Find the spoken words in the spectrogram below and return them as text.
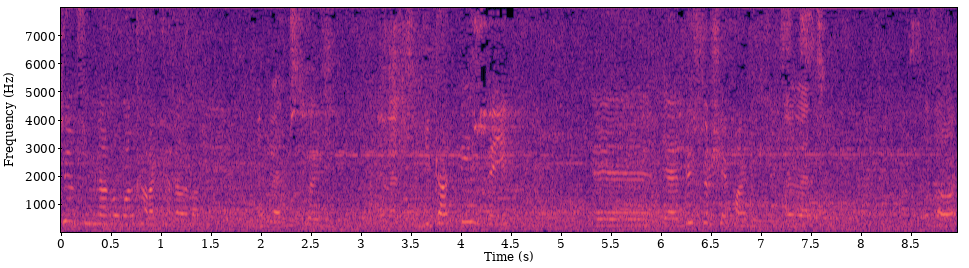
tüm filmlerde olan karakterler var. Evet. Söyleyeyim. Evet. Dikkatli izleyin. Ee, yani bir sürü şey fark edeceksiniz. Evet. O zaman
